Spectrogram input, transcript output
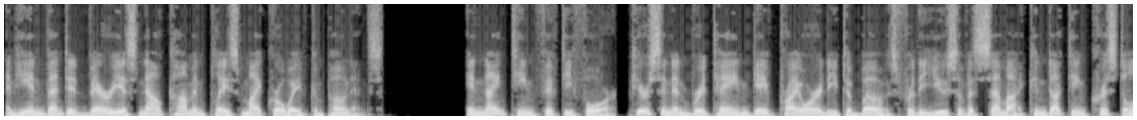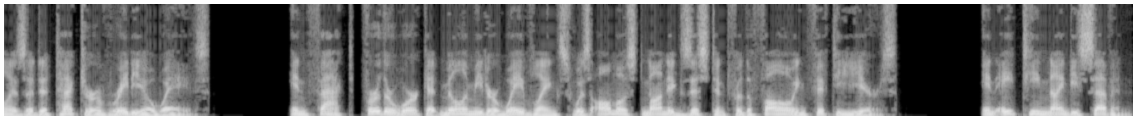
and he invented various now commonplace microwave components. In 1954, Pearson and Brattain gave priority to Bose for the use of a semi-conducting crystal as a detector of radio waves. In fact, further work at millimeter wavelengths was almost non-existent for the following 50 years. In 1897,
